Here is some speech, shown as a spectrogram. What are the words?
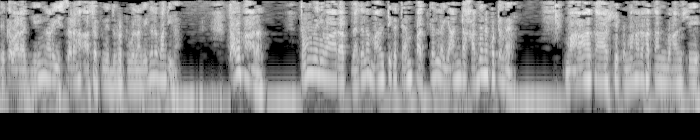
එකවරක් ගිහින් අර ඉස්සරහ අසපුවේ දොරටුව ළඟ ඉඳලා වඳිනවා. තව පාරක් තුන්වෙනි වාරත් වැඳලා මල් ටික තැම්පත් කරලා යන්න හදනකොටම මහා කාශ්‍යප මහරහතන් වහන්සේ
